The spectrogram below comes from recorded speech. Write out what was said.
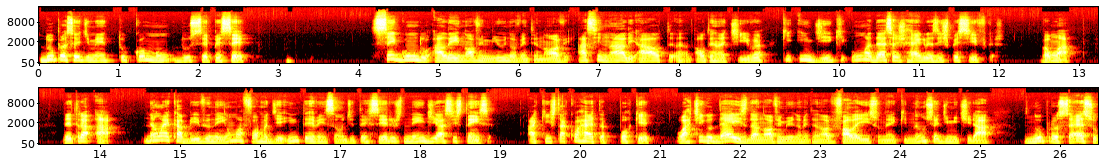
do procedimento comum do CPC. Segundo a Lei 9099, assinale a alternativa que indique uma dessas regras específicas. Vamos lá. Letra A. Não é cabível nenhuma forma de intervenção de terceiros nem de assistência. Aqui está correta, porque o artigo 10 da 9099 fala isso, né, que não se admitirá no processo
